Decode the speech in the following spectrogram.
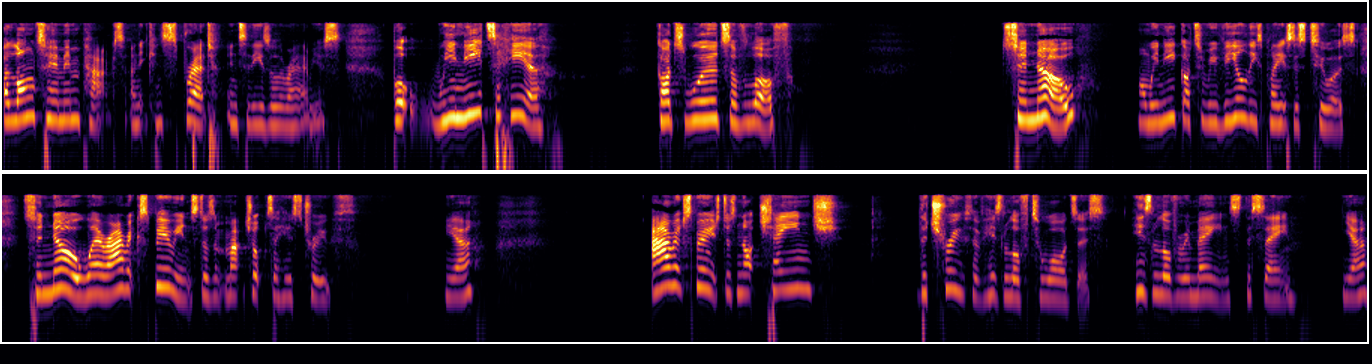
a long term impact and it can spread into these other areas. But we need to hear God's words of love to know, and we need God to reveal these places to us, to know where our experience doesn't match up to His truth. Yeah? Our experience does not change the truth of His love towards us. His love remains the same. Yeah?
